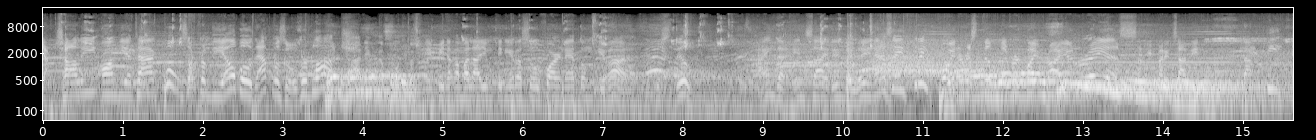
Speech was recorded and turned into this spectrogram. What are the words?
Yakhchali on the attack. Pulls up from the elbow. That was over Blatche. Anim na puntos. Yung pinakamalayong tinira so far netong Iran. It was still kinda inside in the lane as a three-pointer is delivered by Ryan Reyes. Sabi pa rin sabi ng PL.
